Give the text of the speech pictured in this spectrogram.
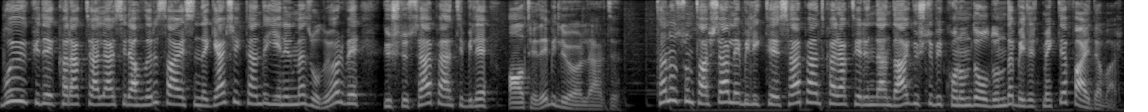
Bu öyküde karakterler silahları sayesinde gerçekten de yenilmez oluyor ve güçlü Serpent'i bile alt edebiliyorlardı. Thanos'un taşlarla birlikte Serpent karakterinden daha güçlü bir konumda olduğunu da belirtmekte fayda var.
